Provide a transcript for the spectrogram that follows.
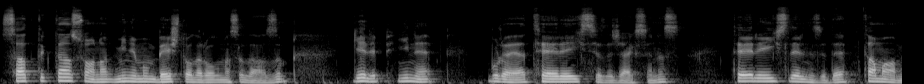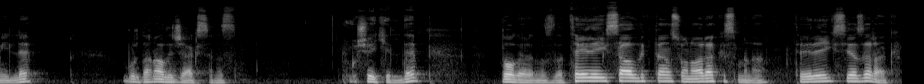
Sattıktan sonra minimum 5 dolar olması lazım. Gelip yine buraya TRX yazacaksınız. TRX'lerinizi de tamamıyla buradan alacaksınız. Bu şekilde dolarınızla. TRX aldıktan sonra ara kısmına TRX yazarak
